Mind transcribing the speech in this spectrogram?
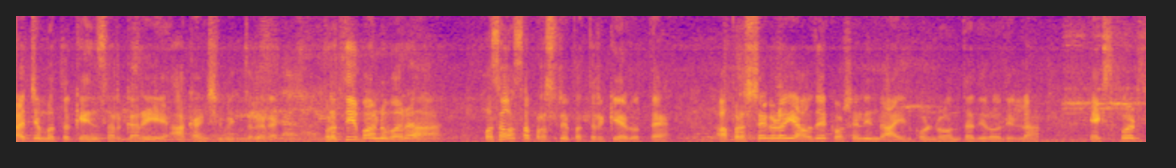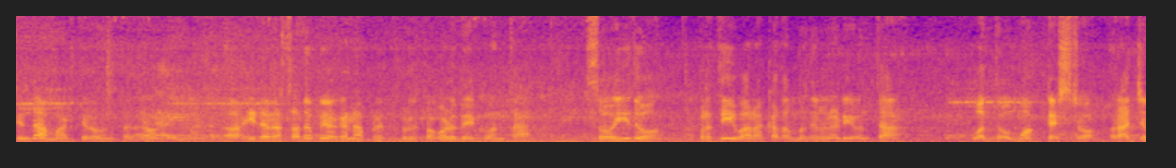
ರಾಜ್ಯ ಮತ್ತು ಕೇಂದ್ರ ಸರ್ಕಾರಿ ಆಕಾಂಕ್ಷಿ ಮಿತ್ರರೇ, ಪ್ರತಿ ಭಾನುವಾರ ಹೊಸ ಹೊಸ ಪ್ರಶ್ನೆ ಪತ್ರಿಕೆ ಇರುತ್ತೆ. ಆ ಪ್ರಶ್ನೆಗಳು ಯಾವುದೇ ಕ್ವಶನಿಂದ ಆಯ್ದುಕೊಂಡಿರುವಂಥದ್ದು ಇರೋದಿಲ್ಲ ಎಕ್ಸ್ಪರ್ಟ್ಸಿಂದ ಮಾಡ್ತಿರೋವಂಥದ್ದು. ಇದರ ಸದುಪಯೋಗನ ಪ್ರತಿಯೊಬ್ಬರು ತಗೊಳ್ಬೇಕು ಅಂತ. ಸೊ ಇದು ಪ್ರತಿ ವಾರ ಕದಂಬದಲ್ಲಿ ನಡೆಯುವಂಥ ಒಂದು ಮಾಕ್ ಟೆಸ್ಟು ರಾಜ್ಯ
